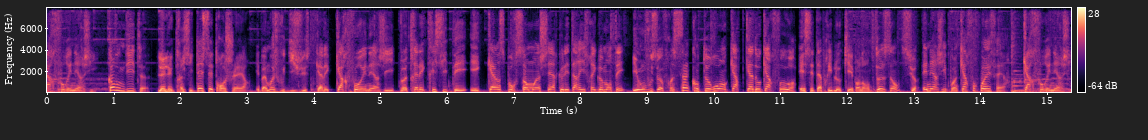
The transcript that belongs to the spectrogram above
Carrefour Énergie. Quand vous me dites l'électricité c'est trop cher, eh ben moi je vous dis juste qu'avec Carrefour Énergie, votre électricité est 15% moins chère que les tarifs réglementés. Et on vous offre 50 euros en carte cadeau Carrefour. Et c'est à prix bloqué pendant deux ans sur énergie.carrefour.fr. Carrefour Énergie,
